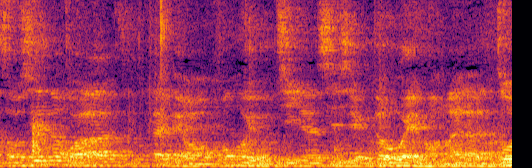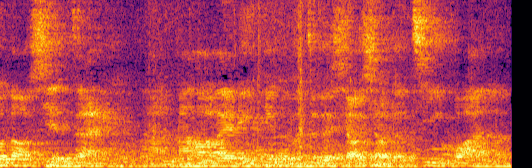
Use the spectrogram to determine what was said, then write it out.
首先呢，我要代表风和有机呢，谢谢各位哈，那做到现在啊，然后来聆听我们这个小小的计划呢，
